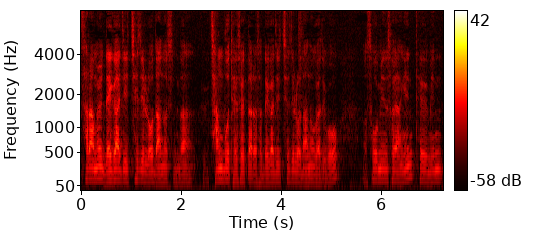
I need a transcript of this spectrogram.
사람을 네 가지 체질로 나눴습니다. 그 장부 대소에 따라서 네 가지 체질로 나눠 가지고 어, 소민, 소양인, 태음인,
